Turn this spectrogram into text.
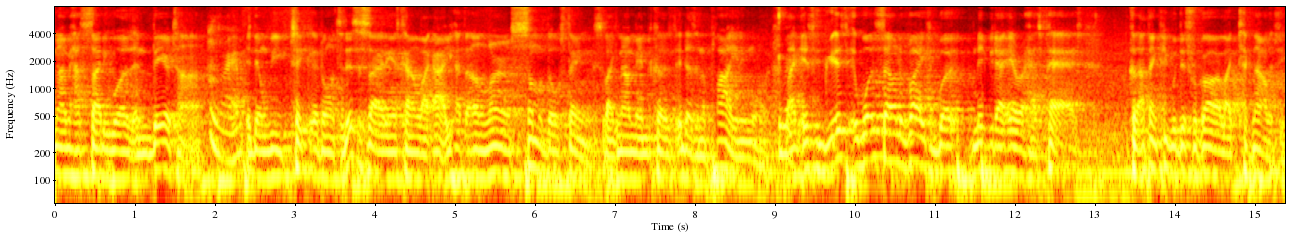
know what I mean? How society was in their time. Right. And then we take it on to this society, and it's kind of like, ah, you have to unlearn some of those things, like, you know what I mean, because it doesn't apply anymore. Like, it's, it's it was sound advice, but maybe that era has passed. Because I think people disregard like technology,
